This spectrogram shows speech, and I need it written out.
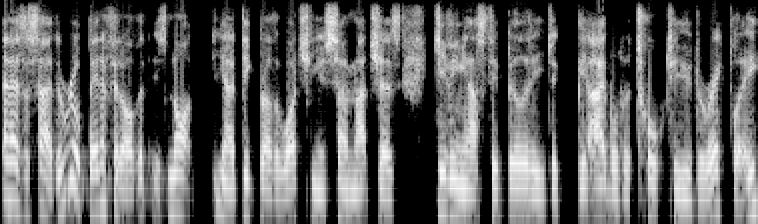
And as I say, the real benefit of it is not you know Big Brother watching you so much as giving us the ability to be able to talk to you directly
